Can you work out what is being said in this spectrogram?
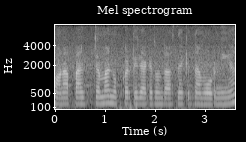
ਹੁਣ ਆਪਾਂ ਜਮਾ ਨੁੱਕਰ ਤੇ ਜਾ ਕੇ ਤੁਹਾਨੂੰ ਦੱਸਦੇ ਹਾਂ ਕਿੱਦਾਂ ਮੋੜਨੀ ਆ।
